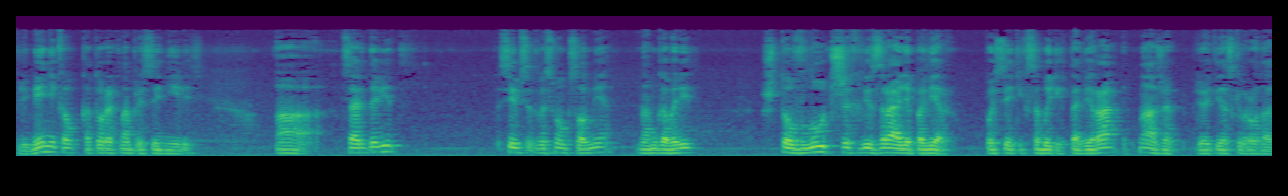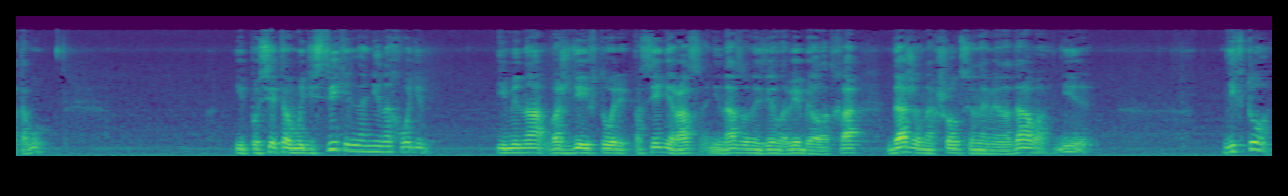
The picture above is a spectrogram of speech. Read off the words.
племенников, которые к нам присоединились. А царь Давид в 78-м псалме нам говорит, что в лучших в Израиле поверх, после этих событий Тавера, нас же превратилась рода тому, и после этого мы действительно не находим имена вождей в Торе. Последний раз они названы здесь главе Белатха, даже Нахшон сына Менадава, не Никто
